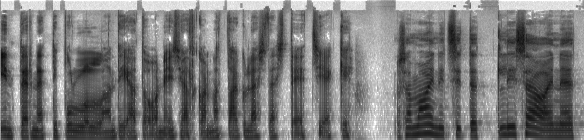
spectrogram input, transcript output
internettipullollaan tietoa, niin sieltä kannattaa kyllä sitä sitten etsiäkin. Sä mainitsit, että lisäaineet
